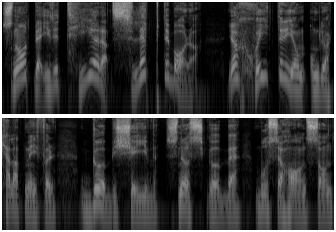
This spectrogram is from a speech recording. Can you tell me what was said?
snart blir jag irriterad, släpp det bara. Jag skiter i om, om du har kallat mig för gubbtjuv, snusgubbe, Bosse Hansson,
